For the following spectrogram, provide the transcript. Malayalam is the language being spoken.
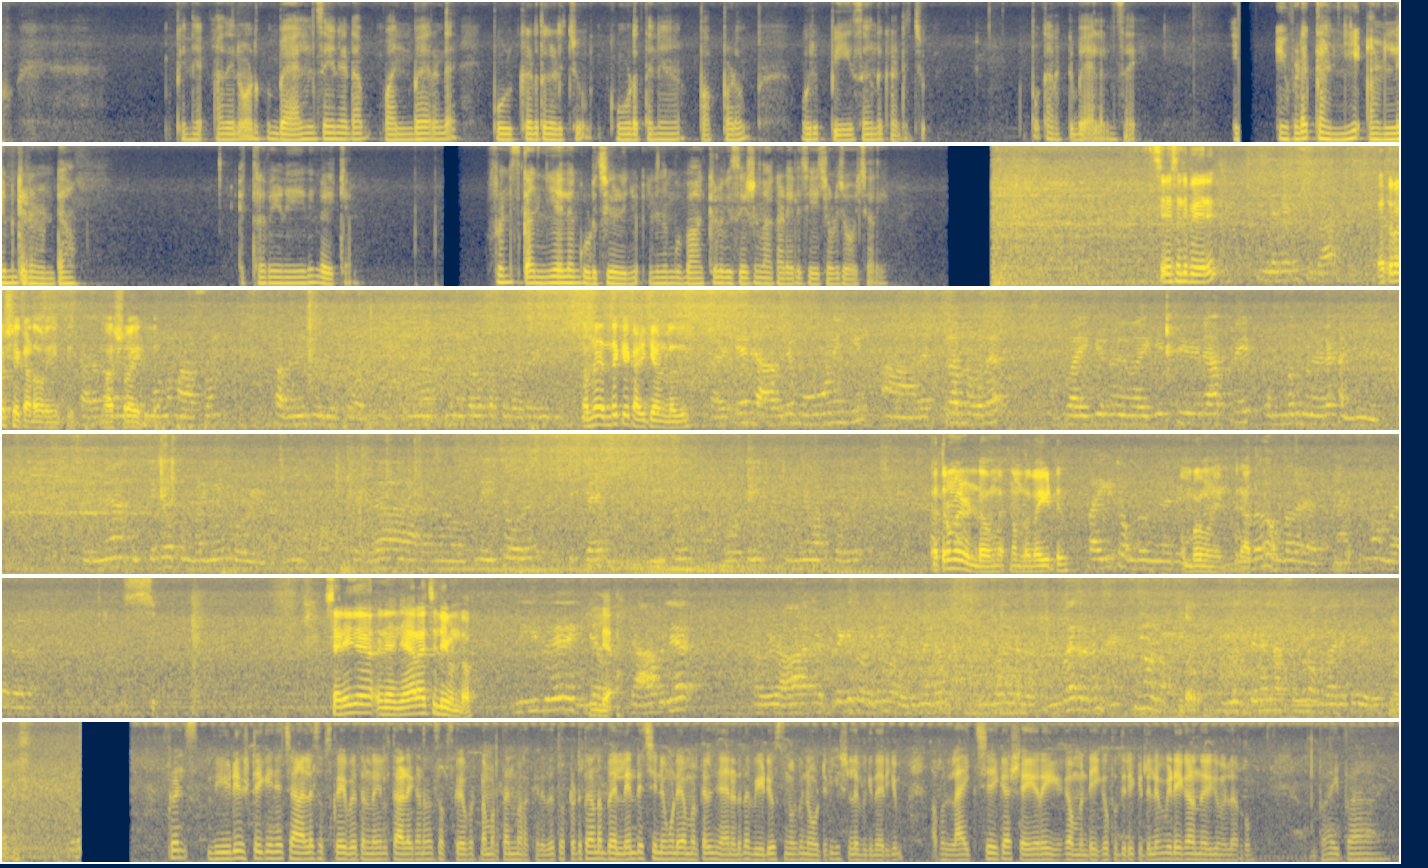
പിന്നെ അതിനോടൊപ്പം ബാലൻസ് ചെയ്യാനായിട്ട് ആ വൻപയറിന്റെ പുഴുക്കെടുത്ത് കഴിച്ചു. കൂടെ തന്നെ ആ പപ്പടം ഒരു പീസ് കൊണ്ട് കടിച്ചു. അപ്പോൾ കറക്റ്റ് ബാലൻസായി. ഇവിടെ കഞ്ഞി അൺലിമിറ്റഡ് ആണ് കേട്ടോ എത്ര വേണേലും കഴിക്കാം. ഫ്രണ്ട്സ് കഞ്ഞിയെല്ലാം കുടിച്ചു കഴിഞ്ഞു. ഇനി നമുക്ക് ബാക്കിയുള്ള വിശേഷങ്ങൾ ആ കടയിൽ ചേച്ചിയോട് ചോദിച്ചറിയാം. ചേച്ചിന്റെ പേര്? എത്ര വർഷമായി കട തുടങ്ങിയിട്ട്? വർഷമായിട്ടില്ല? പതിനഞ്ച് നമ്മൾ എന്തൊക്കെയാണ് കഴിക്കാനുള്ളത്? കഴിക്കാൻ രാവിലെ മോർണിംഗ് എത്ര മുതൽ വൈകിട്ട് വൈകിട്ട് രാത്രി ഒമ്പത് മണി വരെ കഞ്ഞിയുണ്ട് പിന്നെ ഉച്ചയ്ക്ക് കുമ്പളങ്ങയും കോഴിയുണ്ട് പിന്നെ നെയ്ച്ചോറ് ചിക്കൻ ബീഫ് ബോട്ടി പിന്നെ വറുത്തത്. എത്ര മണി ഉണ്ടാവും നമ്മൾ വൈകിട്ട്? വൈകിട്ട് ഒമ്പത് മണി വരെ. ഒമ്പത് മണി രാത്രി ഒമ്പതര വരെ. മാക്സിമം ഒമ്പതര വരെ. ശനി ഞായറാഴ്ച ലീവ് ഉണ്ടോ? ലീവ് ഇല്ല. രാവിലെ എട്ടരയ്ക്ക് തുടങ്ങി വൈകുന്നേരം ഒമ്പതര വരെ. മാക്സിമം ഉണ്ടാവും. ഫ്രണ്ട്സ് വീഡിയോ ഇഷ്ടമായി കഴിഞ്ഞാൽ ചാനൽ സബ്സ്ക്രൈബ് ചെയ്തിട്ടുണ്ടെങ്കിൽ താഴെ കാണുന്ന സബ്സ്ക്രൈബ് ബട്ടൺ അമർത്താൻ മറക്കരുത്. തൊട്ടടുത്താണ് ബെല്ലിന്റെ ചിഹ്നം കൂടി അമർത്താൽ ഞാനെടുത്ത വീഡിയോസ് നിങ്ങൾക്ക് നോട്ടിഫിക്കേഷൻ ലഭിക്കുന്നതായിരിക്കും. അപ്പോൾ ലൈക്ക് ചെയ്യുക ഷെയർ ചെയ്യുക കമന്റ് ചെയ്യുക പുതിയ കിട്ടിലും വീഡിയോ കാണുന്നതായിരിക്കും എല്ലാവർക്കും. Bye bye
